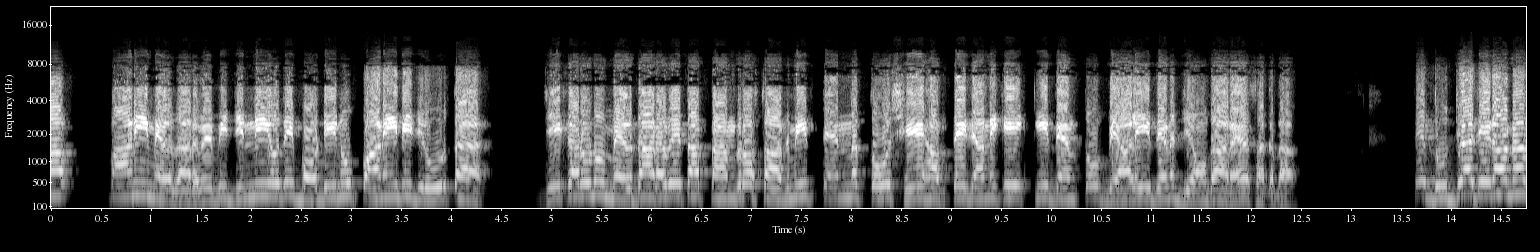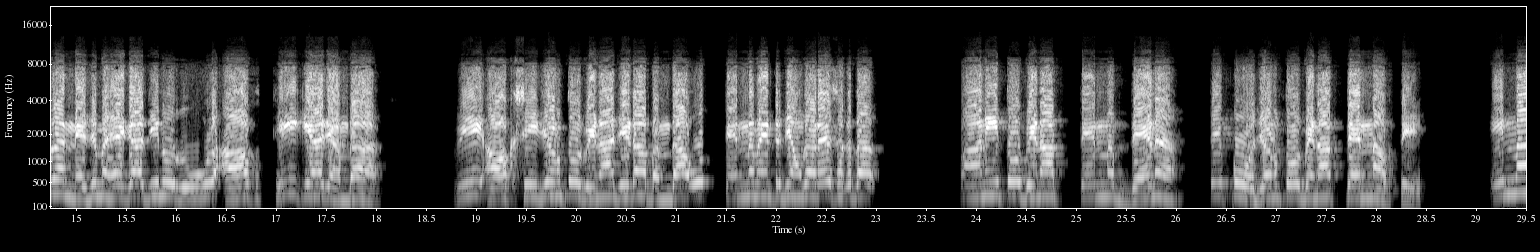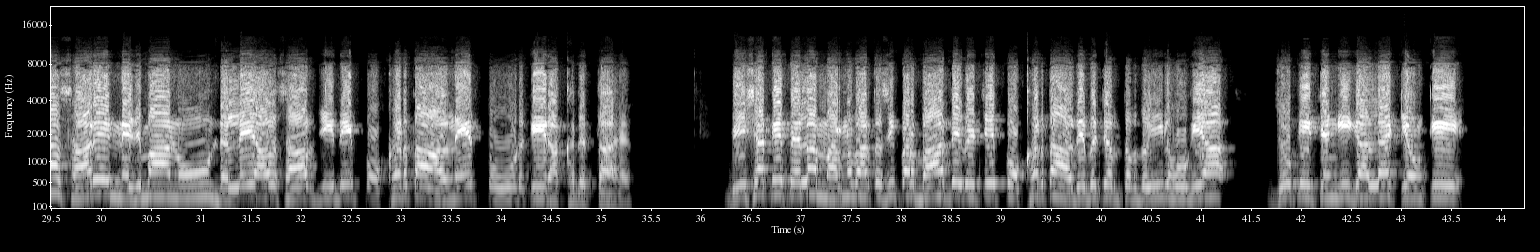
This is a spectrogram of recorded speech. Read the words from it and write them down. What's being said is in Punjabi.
ਪਾਣੀ ਮਿਲਦਾ ਰਹੇ, ਵੀ ਜਿੰਨੀ ਉਹਦੀ ਬਾਡੀ ਨੂੰ ਪਾਣੀ ਦੀ ਜ਼ਰੂਰਤ ਹੈ ਜੇਕਰ ਉਹਨੂੰ ਮਿਲਦਾ ਰਵੇ ਤਾਂ ਤੰਦਰੁਸਤ ਆਦਮੀ 3 ਤੋਂ 6 ਹਫ਼ਤੇ ਯਾਨੀ ਕਿ 21 ਦਿਨ ਤੋਂ 42 ਦਿਨ ਜਿਉਂਦਾ ਰਹਿ ਸਕਦਾ। ਤੇ ਦੂਜਾ ਜਿਹੜਾ ਉਹਨਾਂ ਦਾ ਨਿਯਮ ਹੈਗਾ, ਜਿਹਨੂੰ ਰੂਲ ਆਫ 3 ਕਿਹਾ ਜਾਂਦਾ, ਵੀ ਆਕਸੀਜਨ ਤੋਂ ਬਿਨਾ ਜਿਹੜਾ ਬੰਦਾ ਉਹ 3 ਮਿੰਟ ਜਿਉਂਦਾ ਰਹਿ ਸਕਦਾ। ਪਾਣੀ ਤੋਂ ਬਿਨਾ 3 ਦਿਨ ਤੇ ਭੋਜਨ ਤੋਂ ਬਿਨਾ 3 ਹਫ਼ਤੇ। ਇਹਨਾਂ ਸਾਰੇ ਨਿਯਮਾਂ ਨੂੰ ਡੱਲੇਵਾਲ ਸਾਹਿਬ ਜੀ ਦੀ ਭੁੱਖ ਹੜਤਾਲ ਨੇ ਤੋੜ ਕੇ ਰੱਖ ਦਿੱਤਾ ਹੈ। ਬੇਸ਼ੱਕ ਇਹ ਪਹਿਲਾਂ ਮਰਨ ਵਰਤ ਸੀ, ਪਰ ਬਾਅਦ ਦੇ ਵਿੱਚ ਇਹ ਭੁੱਖ ਹੜਤਾਲ ਦੇ ਵਿੱਚ ਤਬਦੀਲ ਹੋ ਗਿਆ, ਜੋ ਕਿ ਚੰਗੀ ਗੱਲ ਹੈ, ਕਿਉਂਕਿ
